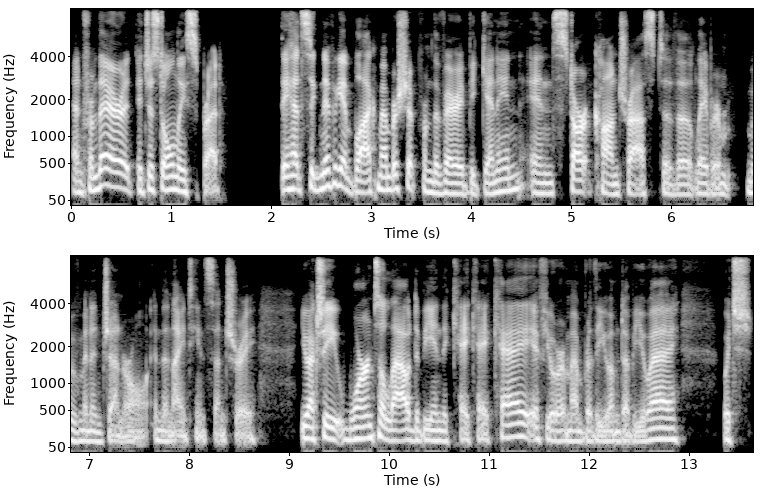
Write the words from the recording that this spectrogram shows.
And from there, it, it just only spread. They had significant black membership from the very beginning, in stark contrast to the labor movement in general in the 19th century. You actually weren't allowed to be in the KKK if you were a member of the UMWA, which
